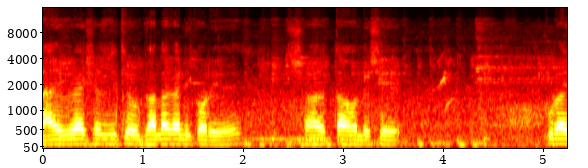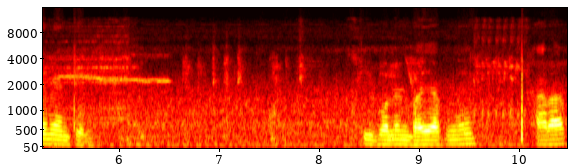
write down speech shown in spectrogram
লাইভে এসে যদি কেউ গালাগালি করে তাহলে সে পুরাই মেন্টেল কি বলেন ভাই আপনি? খারাপ?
